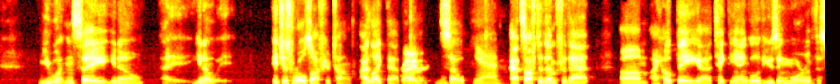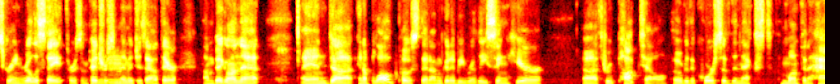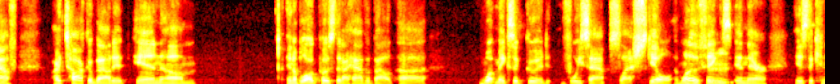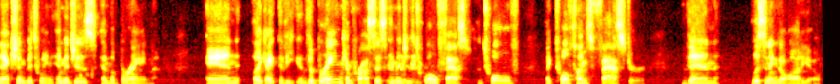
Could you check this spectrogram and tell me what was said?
you wouldn't say, you know, uh, you know, it just rolls off your tongue. I like that. Right. part. So yeah, hats off to them for that. Um, I hope they uh, take the angle of using more of the screen real estate, throw some pictures, some Mhm. images out there. I'm big on that. And uh, in a blog post that I'm going to be releasing here uh, through PopTel over the course of the next month and a half, I talk about it in um, in a blog post that I have about uh, what makes a good voice app slash skill. And one of the things in there is the connection between images and the brain. And like I the the brain can process images 12 fast 12 like 12 times faster than listening to audio.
